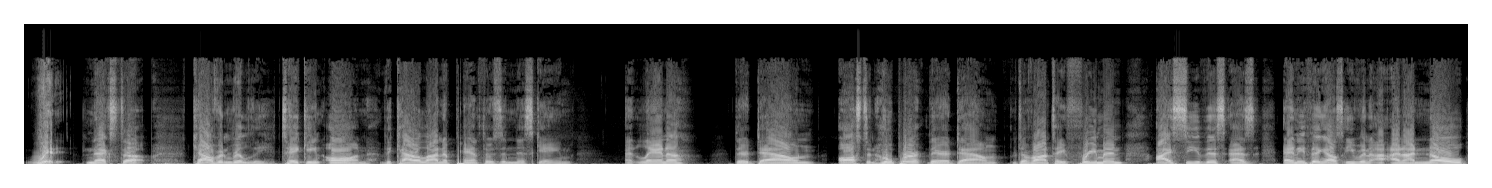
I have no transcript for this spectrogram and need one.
with it. Next up, Calvin Ridley taking on the Carolina Panthers in this game. Atlanta, they're down Austin Hooper. They're down Devonta Freeman. I see this as anything else. Even and I know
